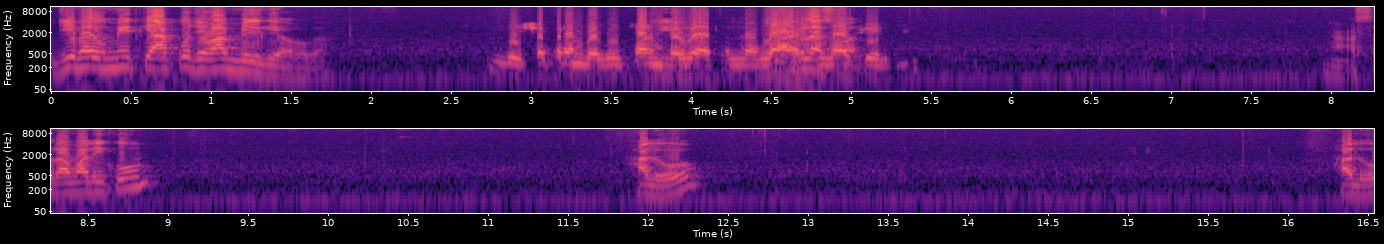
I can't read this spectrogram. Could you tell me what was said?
जी भाई उम्मीद कि आपको जवाब मिल गया होगा। हाँ, अस्सलाम वालेकुम। हेलो। हेलो।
